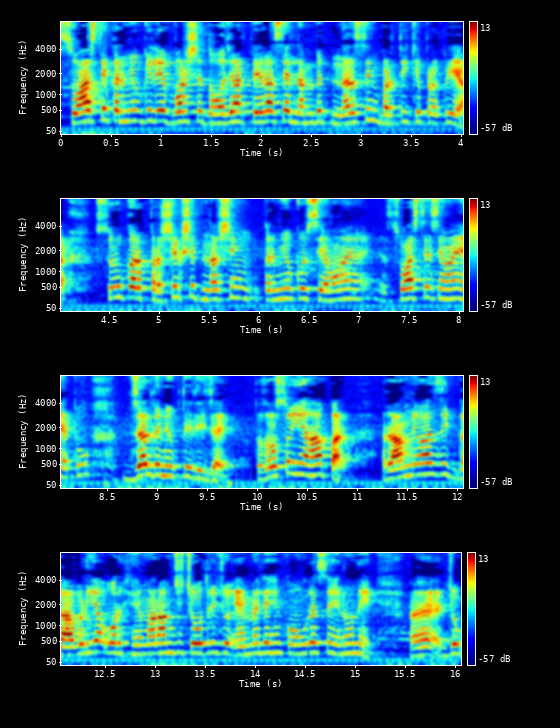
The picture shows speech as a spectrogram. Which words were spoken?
स्वास्थ्य कर्मियों के लिए वर्ष 2013 से लंबित नर्सिंग भर्ती की प्रक्रिया शुरू कर प्रशिक्षित नर्सिंग कर्मियों को सेवाएँ, स्वास्थ्य सेवाएँ हेतु जल्द नियुक्ति दी जाए। तो दोस्तों, यहाँ पर रामनिवास जी गावड़िया और हेमाराम जी चौधरी जो एमएलए हैं कांग्रेस से, इन्होंने जो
